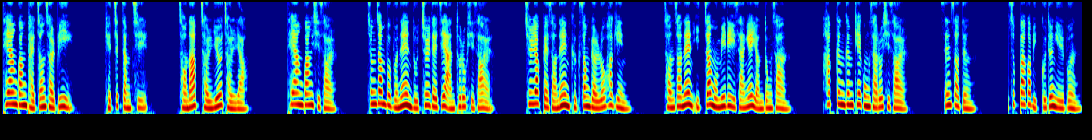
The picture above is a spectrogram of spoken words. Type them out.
태양광 발전 설비. 계측 장치. 전압 전류 전력. 태양광 시설. 충전 부분은 노출되지 않도록 시설. 출력 배선은 극성별로 확인. 전선은 2.5mm 이상의 연동선. 합금금 캐공사로 시설. 센서 등. 숙박업 입구 등 1분.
